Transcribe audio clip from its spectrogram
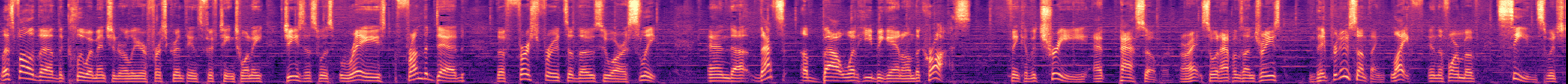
Let's follow the, the clue I mentioned earlier, 1 Corinthians 15 20. Jesus was raised from the dead, the first fruits of those who are asleep. And uh, that's about what he began on the cross. Think of a tree at Passover. All right. So, what happens on trees? They produce something, life, in the form of seeds, which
